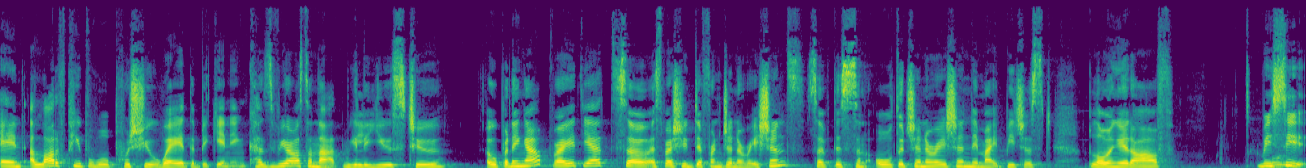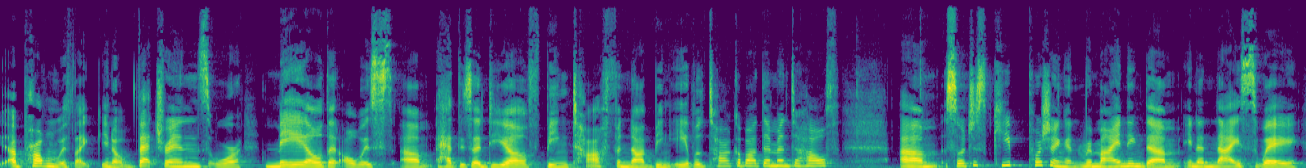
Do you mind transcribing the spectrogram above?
And a lot of people will push you away at the beginning because we're also not really used to opening up right yet. So especially different generations. So if this is an older generation, they might be just blowing it off. We see a problem with like you know veterans or male that always um, had this idea of being tough and not being able to talk about their mental health. Um, so just keep pushing and reminding them in a nice way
